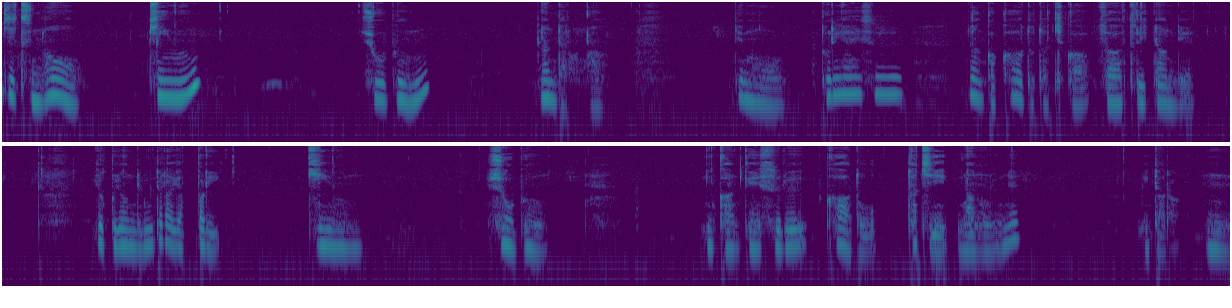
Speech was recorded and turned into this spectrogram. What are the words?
日の金運性分なんだろうな。でもとりあえずなんかカードたちがざわついたんでよく読んでみたらやっぱり金運性分に関係するカードたちなのよね見たらうん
